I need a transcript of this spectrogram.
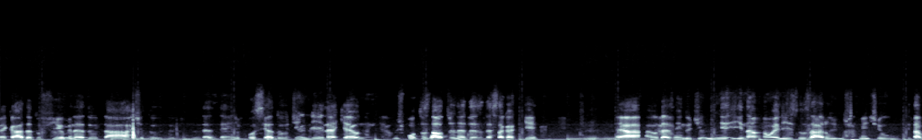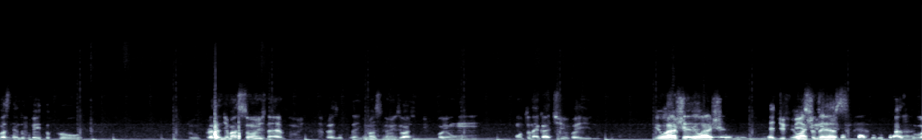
pegada do filme, né, do, da arte do, do, desenho, fosse a do Jim Lee, né, que é um dos pontos altos, né, dessa HQ. Uhum. É a, o desenho do Jim Lee. E não, eles usaram justamente o que estava sendo feito para as animações, né, para as outras animações. Uhum. Eu acho que foi um ponto negativo aí. Né? Eu acho, é, eu acho. É, difícil, né, nesse... prazo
